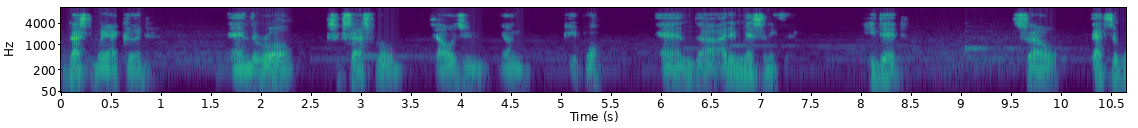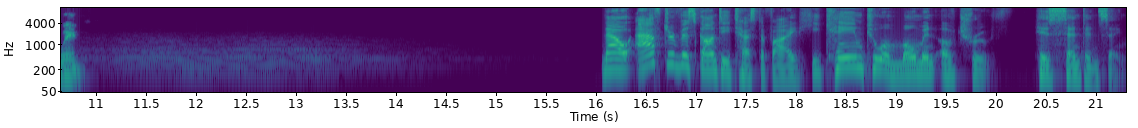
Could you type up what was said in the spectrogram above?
the best way I could. And they're all successful, intelligent young people. And uh, I didn't miss anything. He did. So that's a win. Now, after Visconti testified, he came to a moment of truth his sentencing.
